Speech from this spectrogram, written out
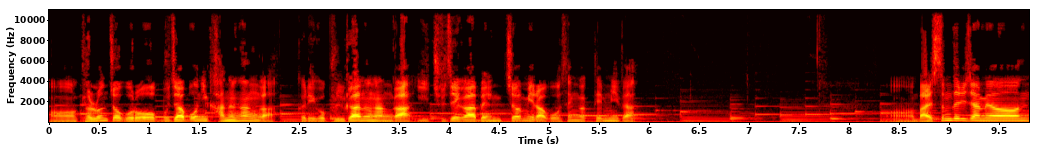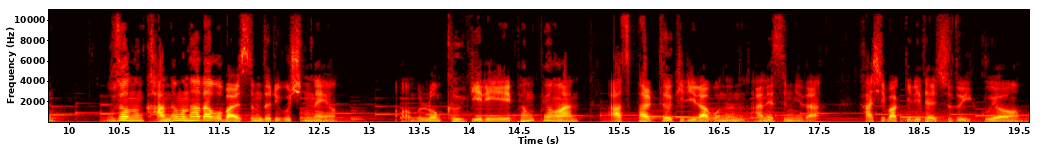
어, 결론적으로 무자본이 가능한가, 그리고 불가능한가, 이 주제가 맹점이라고 생각됩니다. 어, 말씀드리자면 우선은 가능은 하다고 말씀드리고 싶네요. 어, 물론 그 길이 평평한 아스팔트 길이라고는 안 했습니다. 가시밭길이 될 수도 있고요.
